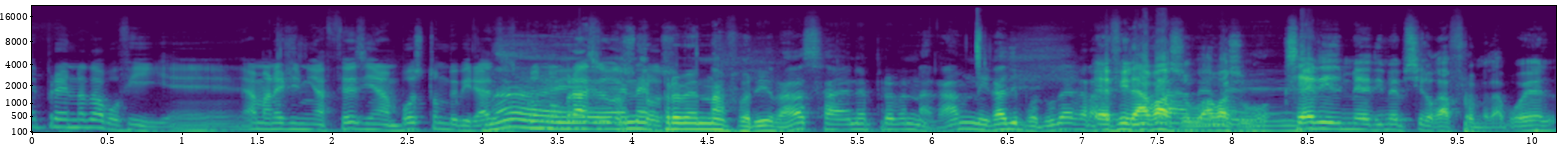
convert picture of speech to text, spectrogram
ε, πρέπει να το αποφύγει. Ε, άμα έχεις μια θέση, έναν πόστον που επηρεάζεις κόσμο, πρέπει να είσαι Ναι, δεν σωστός. έπρεπε να φορεί ράσα, δεν έπρεπε να κάνει κάτι που τούτα Ε, φίλε, άκουα σου, γραφτήκα, άκουα ναι, σου. ναι. Ξέρεις με ότι είμαι ψιλοκαφρό μετά από ελ.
